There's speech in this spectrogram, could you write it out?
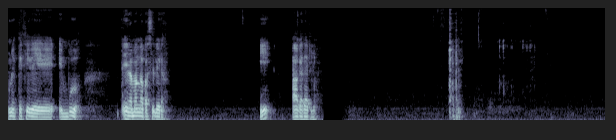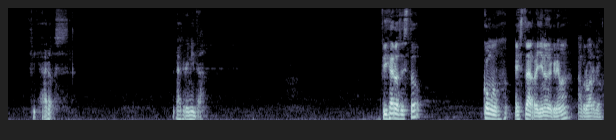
una especie de embudo en la manga pastelera. A catarlo. Fijaros. La cremita. Fijaros esto. Cómo está relleno de crema. A probarlo.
